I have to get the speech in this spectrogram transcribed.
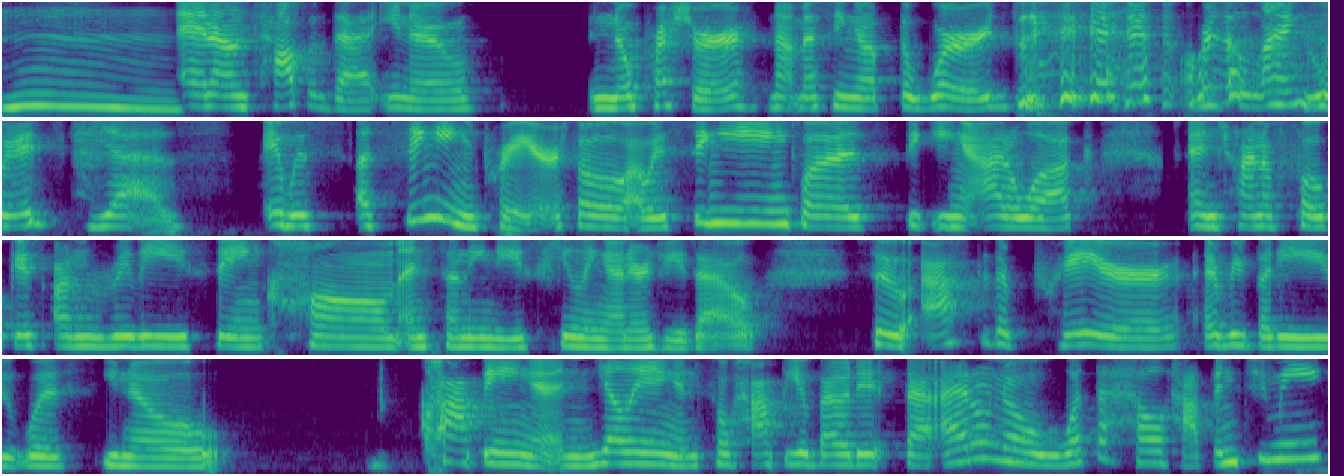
Mm. And on top of that, you know, no pressure, not messing up the words or the language. Yes. It was a singing prayer. So I was singing plus speaking Arawak and trying to focus on really staying calm and sending these healing energies out. So after the prayer, everybody was, you know, clapping and yelling and so happy about it that I don't know what the hell happened to me.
